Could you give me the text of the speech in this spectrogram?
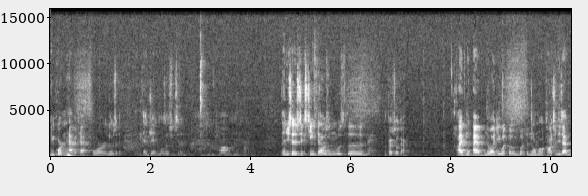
important habitat for those edge animals, as you said. Um, And you said sixteen thousand was the, Right. the price, okay. I have, I have no idea what the, what the normal concert, is that,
